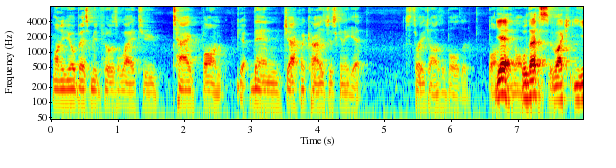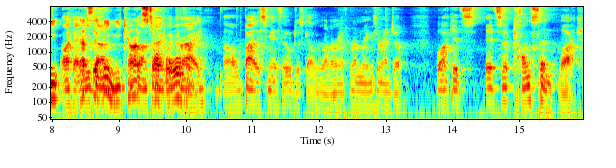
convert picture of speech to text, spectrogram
one of your best midfielders away to tag Bont, Yeah. then Jack Macrae is just going to get three times the ball that Yeah, well, that's like you. okay. that's the thing. You can't stop all of. Macrae. Oh, Bailey Smith will just go and run around, run rings around you. Like it's it's a constant like.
